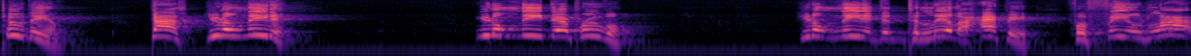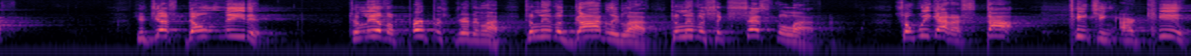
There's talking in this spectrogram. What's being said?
to them. Guys, you don't need it. You don't need their approval. You don't need it to, to live a happy, fulfilled life. You just don't need it to live a purpose driven life, to live a godly life, to live a successful life. So we got to stop teaching our kids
